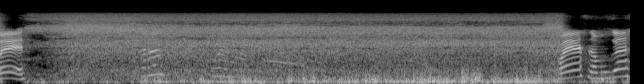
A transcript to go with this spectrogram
Wes. Terus Wes, apa tuh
